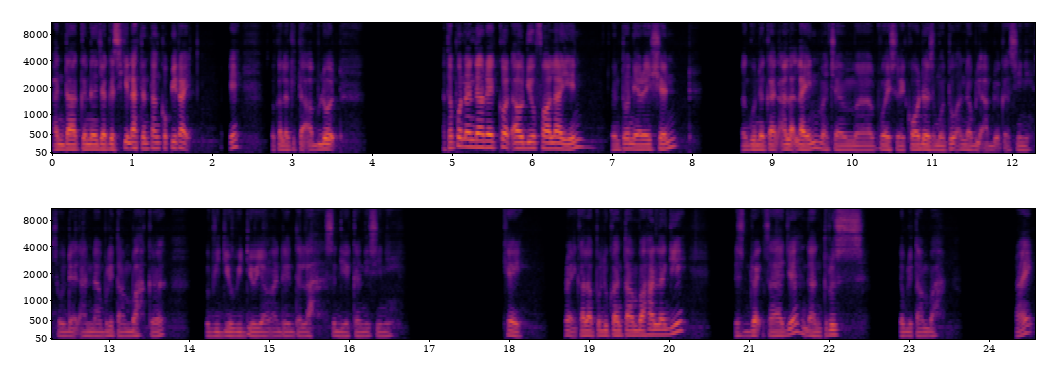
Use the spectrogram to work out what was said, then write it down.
anda kena jaga sikit lah tentang copyright. Okay? So, kalau kita upload ataupun anda record audio file lain, contoh narration, gunakan alat lain macam uh, voice recorder semua tu anda boleh upload kat sini so that anda boleh tambah ke video-video yang anda telah sediakan di sini okay right kalau perlukan tambahan lagi just drag saja dan terus kita boleh tambah right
